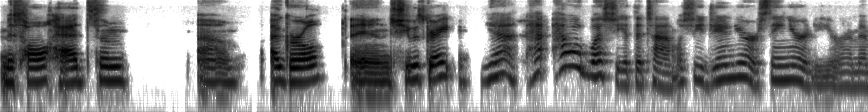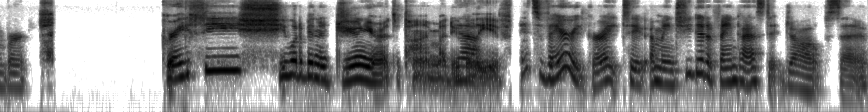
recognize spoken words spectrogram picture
Miss Hall had some um, a girl, and she was great. Yeah. How, how old was she at the time? Was she a junior or senior? Or do you remember? Gracie, she would have been a junior at the time, I do yeah, believe. It's very great too. I mean, she did a fantastic job. So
